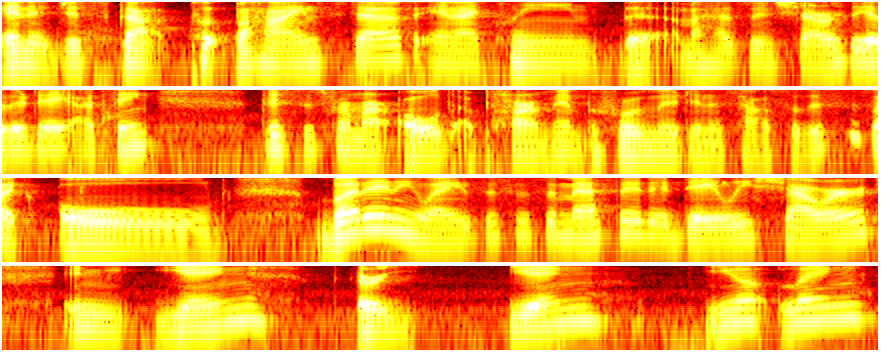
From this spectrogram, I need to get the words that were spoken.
and it just got put behind stuff, and I cleaned the my husband's shower the other day. I think this is from our old apartment before we moved in this house. So this is like old. But anyways, this is the Method a Daily Shower in Yang, or Yang, Yang.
